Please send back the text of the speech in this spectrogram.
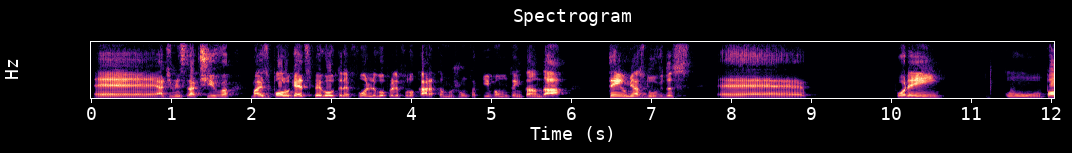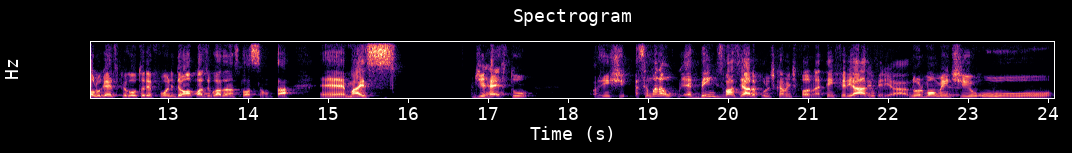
é, administrativa, mas o Paulo Guedes pegou o telefone, ligou para ele e falou: Cara, estamos junto aqui, vamos tentar andar. Tenho minhas dúvidas, é, porém, o Paulo Guedes pegou o telefone e deu uma apaziguada na situação, tá? É, mas, de resto, a gente. A semana é bem esvaziada politicamente falando, né? Tem feriado. Tem feriado normalmente é. o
